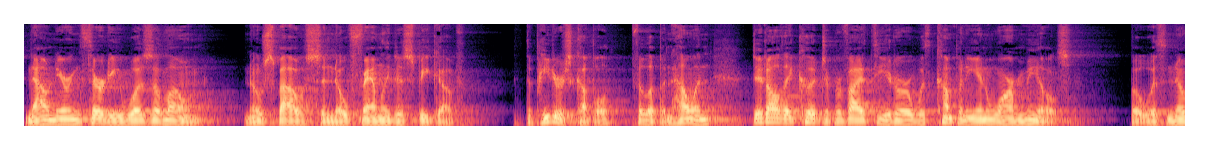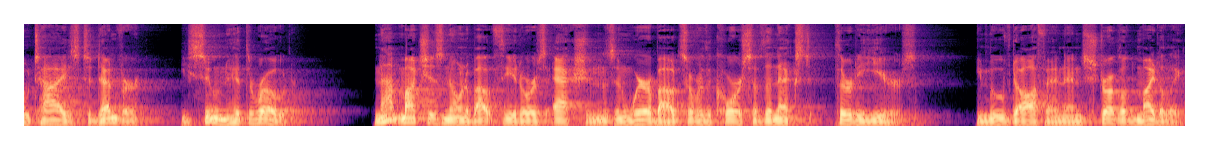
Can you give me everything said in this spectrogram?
now nearing 30, was alone, no spouse and no family to speak of. The Peters couple, Philip and Helen, did all they could to provide Theodore with company and warm meals, but with no ties to Denver, he soon hit the road. Not much is known about Theodore's actions and whereabouts over the course of the next 30 years. He moved often and struggled mightily.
